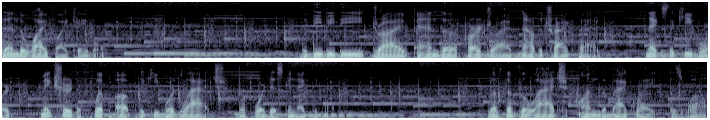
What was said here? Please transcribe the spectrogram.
then the Wi-Fi cable, the DVD drive and the hard drive, now the trackpad. Next the keyboard. Make sure to flip up the keyboard latch before disconnecting it. Lift up the latch on the backlight as well.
